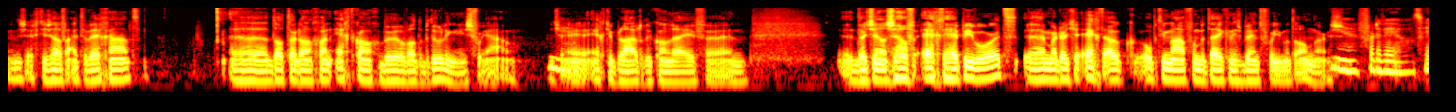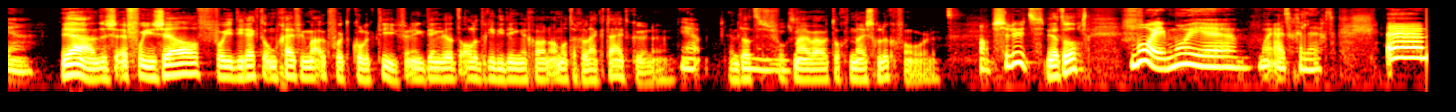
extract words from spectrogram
en dus echt jezelf uit de weg gaat, eh, dat er dan gewoon echt kan gebeuren wat de bedoeling is voor jou. Dat je echt je blauwdruk kan leven en eh, dat je dan zelf echt happy wordt, eh, maar dat je echt ook optimaal van betekenis bent voor iemand anders. Ja, voor de wereld, ja. Ja, dus voor jezelf, voor je directe omgeving, maar ook voor het collectief. En ik denk dat alle drie die dingen gewoon allemaal tegelijkertijd kunnen. Ja, En dat is volgens mij waar we toch het meest gelukkig van worden. Absoluut. Ja, toch? Mooi, mooi, eh, mooi uitgelegd. Ehm,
